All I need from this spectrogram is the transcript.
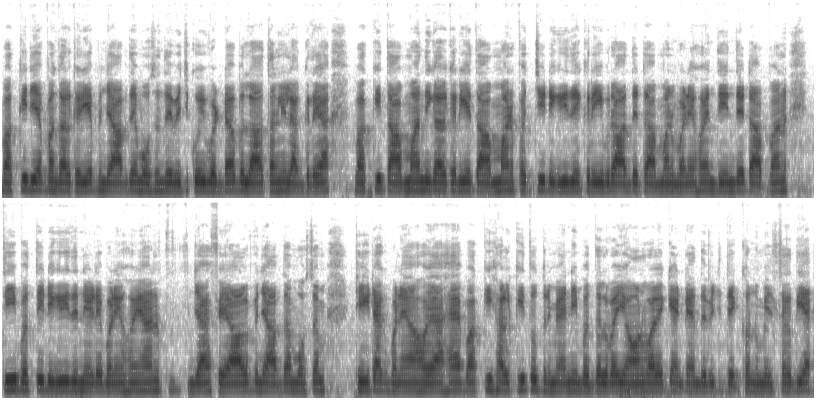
ਬਾਕੀ ਜੇ ਆਪਾਂ ਗੱਲ ਕਰੀਏ ਪੰਜਾਬ ਦੇ ਮੌਸਮ ਦੇ ਵਿੱਚ ਕੋਈ ਵੱਡਾ ਬਦਲਾਅ ਤਾਂ ਨਹੀਂ ਲੱਗ ਰਿਹਾ। ਬਾਕੀ ਤਾਪਮਾਨ ਦੀ ਗੱਲ ਕਰੀਏ ਤਾਪਮਾਨ 25 ਡਿਗਰੀ ਦੇ ਕਰੀਬ ਰਾਤ ਦੇ ਤਾਪਮਾਨ ਬਣੇ ਹੋਏ ਹਨ। ਦਿਨ ਦੇ ਤਾਪਮਾਨ 30 32 ਡਿਗਰੀ ਦੇ ਨੇੜੇ ਬਣੇ ਹੋਏ ਹਨ। ਜਾਂ ਫਿਲਹਾਲ ਪੰਜਾਬ ਦਾ ਮੌਸਮ ਠੀਕ ਠਾਕ ਬਣਿਆ ਹੋਇਆ ਹੈ। ਬਾਕੀ ਹਲਕੀ ਤੋਂ ਦਰਮਿਆਨੀ ਬਦਲਵਾਈ ਆਉਣ ਵਾਲੇ ਘੰਟਿਆਂ ਦੇ ਵਿੱਚ ਦੇਖਣ ਨੂੰ ਮਿਲ ਸਕਦੀ ਹੈ।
